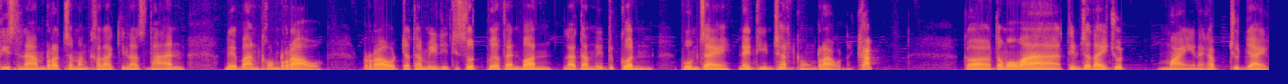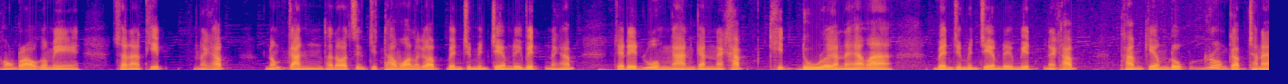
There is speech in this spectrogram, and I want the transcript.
ที่สนามราชมังคลากีฬาสถาน ในบ้านของเรา เราจะทำให้ดีที่สุดเพื่อแฟนบอล และทำให้ทุกคนภูมิใจในทีมชาติของเรานะครับ ก็ต้องบอกว่าทีมชาติไทยชุดใหม่นะครับชุดใหญ่ของเราก็มีชนะทิพย์นะครับน้องกันธนวัฒน์ซึ่งจิตถาวรแล้วก็เบนจามินเจมส์เดวิดนะครับจะได้ร่วมงานกันนะครับ คิดดูแล้วกันนะฮะว่าเบนจามินเจมส์เดวิดนะครับทำเกมรุกร่วมกับชนะ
